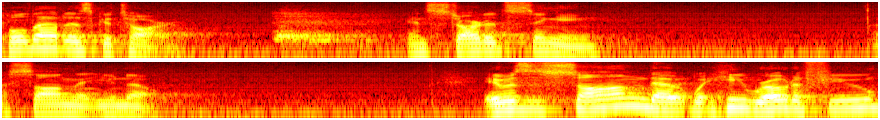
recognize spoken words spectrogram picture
pulled out his guitar and started singing a song that you know. It was a song that he wrote a few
